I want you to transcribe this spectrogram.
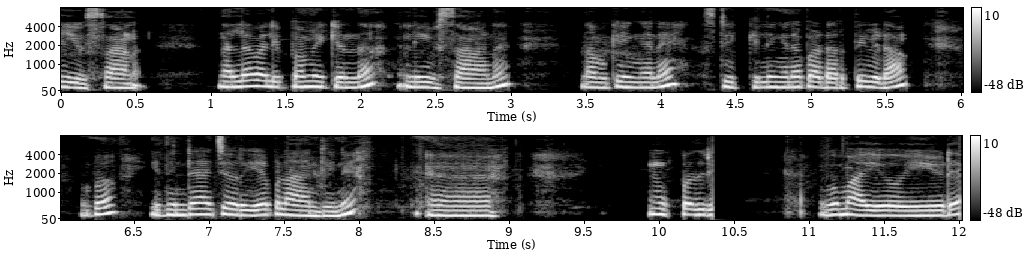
ലീവ്സാണ് നല്ല വലിപ്പം വയ്ക്കുന്ന ലീവ്സാണ് നമുക്കിങ്ങനെ സ്റ്റിക്കിൽ ഇങ്ങനെ പടർത്തി വിടാം. അപ്പോൾ ഇതിന്റെ ആ ചെറിയ പ്ലാന്റിന് മുപ്പത് അപ്പോൾ മയോയിയുടെ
